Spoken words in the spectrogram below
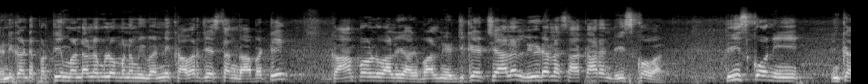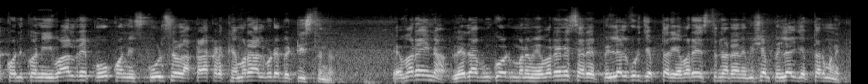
ఎందుకంటే ప్రతి మండలంలో మనం ఇవన్నీ కవర్ చేస్తాం కాబట్టి కాంపౌండ్ వాళ్ళు వాళ్ళని ఎడ్యుకేట్ చేయాలి లీడర్ల సహకారం తీసుకోవాలి. తీసుకొని ఇంకా కొన్ని కొన్ని ఇవాళ రేపు కొన్ని స్కూల్స్లో అక్కడక్కడ కెమెరాలు కూడా పెట్టిస్తున్నారు. ఎవరైనా లేదా ఇంకోటి మనం ఎవరైనా సరే పిల్లలు కూడా చెప్తారు ఎవరు అనే విషయం పిల్లలు చెప్తారు మనకి.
